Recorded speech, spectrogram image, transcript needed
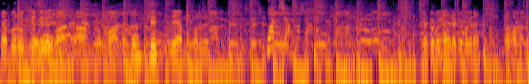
क्या रुक जा मेरे पास हम लोग पाले ओके दे। हम पर दे। Watch out! रेड वगैरह रेड वगैरह बहुत आला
